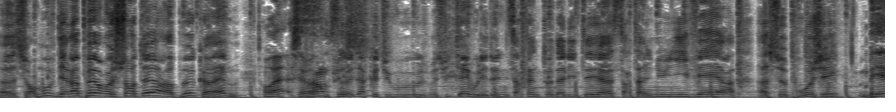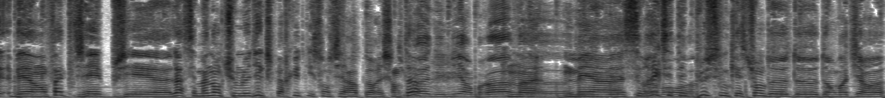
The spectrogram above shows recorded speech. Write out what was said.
euh, sur Move, des rappeurs chanteurs un peu quand même. Ouais, c'est vrai en plus. Ça veut dire que tu, je me suis dit, tiens, il voulait donner une certaine tonalité, un certain univers à ce projet. Ben, ben, en fait, j'ai, j'ai, euh, là, c'est maintenant que tu me le dis que je percute qu'ils sont aussi rappeurs et chanteurs. vois, Némir, Brave, Ouais, euh, mais euh, c'est vrai que c'était euh, plus une question de, de, de, on va dire,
